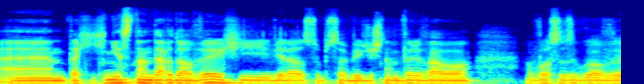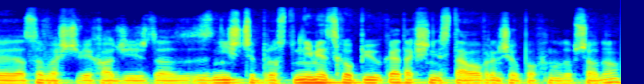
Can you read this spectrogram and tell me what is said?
e, takich niestandardowych i wiele osób sobie gdzieś tam wyrywało włosy z głowy, o co właściwie chodzi, że to zniszczy po prostu niemiecką piłkę. Tak się nie stało, wręcz ją popchnął do przodu.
